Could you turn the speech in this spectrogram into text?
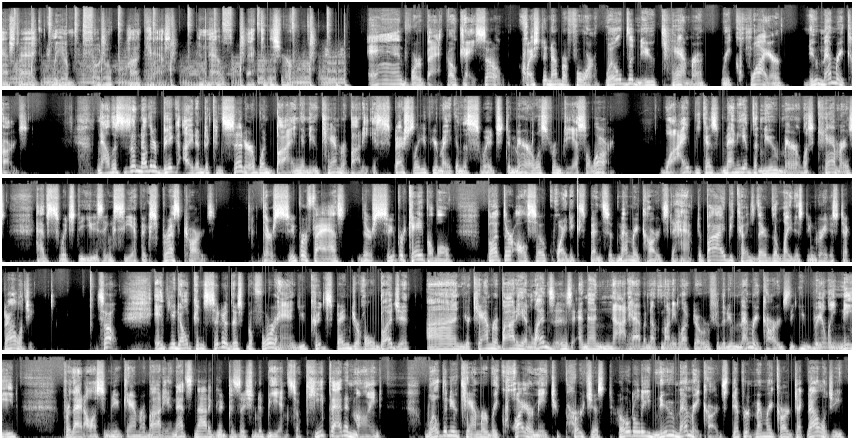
hashtag Liam Photo Podcast. And now back to the show. And we're back. Okay, so question number four Will the new camera require new memory cards? Now, this is another big item to consider when buying a new camera body, especially if you're making the switch to mirrorless from DSLR. Why? Because many of the new mirrorless cameras have switched to using CF Express cards. They're super fast, they're super capable, but they're also quite expensive memory cards to have to buy because they're the latest and greatest technology. So, if you don't consider this beforehand, you could spend your whole budget on your camera body and lenses and then not have enough money left over for the new memory cards that you really need for that awesome new camera body. And that's not a good position to be in. So keep that in mind Will the new camera require me to purchase totally new memory cards, different memory card technology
